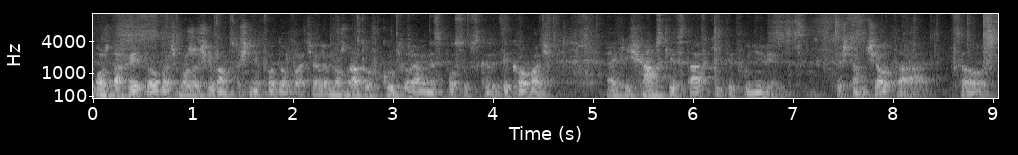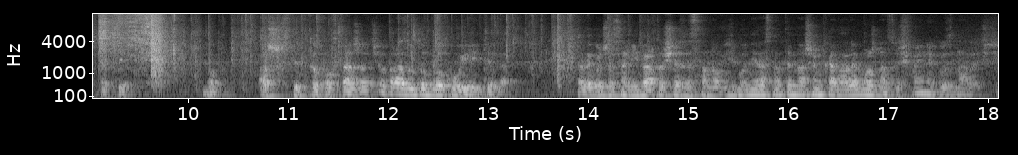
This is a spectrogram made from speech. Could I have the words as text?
można hejtować, może się Wam coś nie podobać, ale można to w kulturalny sposób skrytykować. A jakieś chamskie wstawki typu, nie wiem, coś tam ciota, coś, takie, no aż wstyd to powtarzać, od razu to blokuję i tyle. Dlatego czasami warto się zastanowić, bo nieraz na tym naszym kanale można coś fajnego znaleźć.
